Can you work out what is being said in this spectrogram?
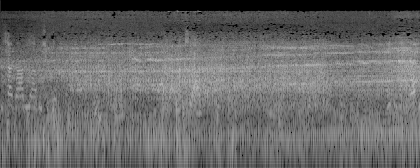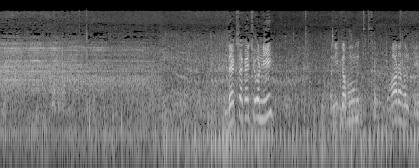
पीछा गाड़ी आबै छै देख कऽ। पीछे आबै। देख सकै छी ओनी। ओनी गहूँम भऽ रहल छै,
